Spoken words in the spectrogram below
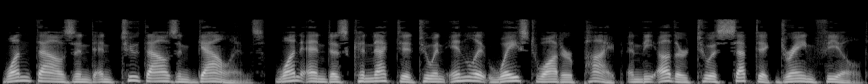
1,000 and 2,000 gallons. One end is connected to an inlet wastewater pipe and the other to a septic drain field.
